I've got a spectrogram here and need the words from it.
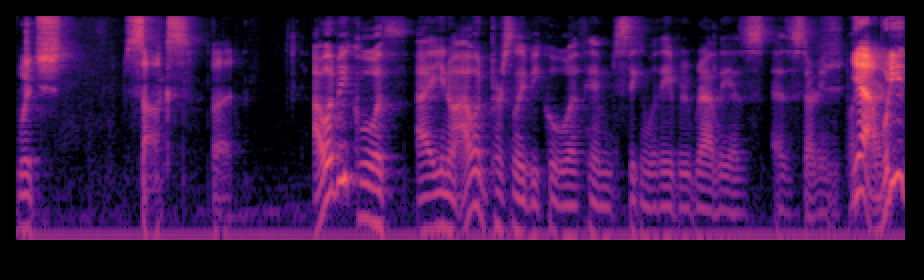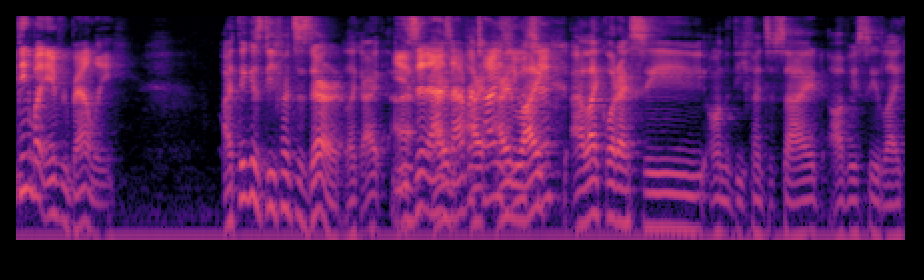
which sucks. But I would be cool with I you know I would personally be cool with him sticking with Avery Bradley as as a starting. point Yeah, what do you think about Avery Bradley? I think his defense is there. Like I Is I- it as I- I- advertised, I, would like? I like what I see on the defensive side. Obviously, like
